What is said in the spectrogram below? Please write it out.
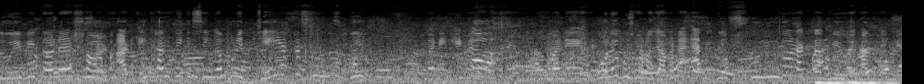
লুই ভিতনের শপ আর এখান থেকে সিঙ্গাপুরের যেই একটা সুন্দর ভিউ মানে এটা মানে বলে বোঝানো যাবে না, এত সুন্দর একটা ভিউ এখান থেকে।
